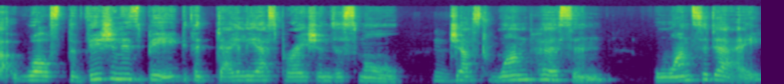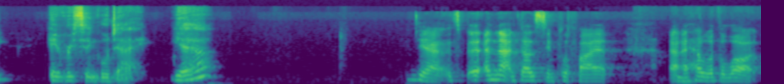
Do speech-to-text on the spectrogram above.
uh, whilst the vision is big the daily aspirations are small Mm. just one person once a day every single day yeah yeah it's and that does simplify it a, Mm. hell of a lot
